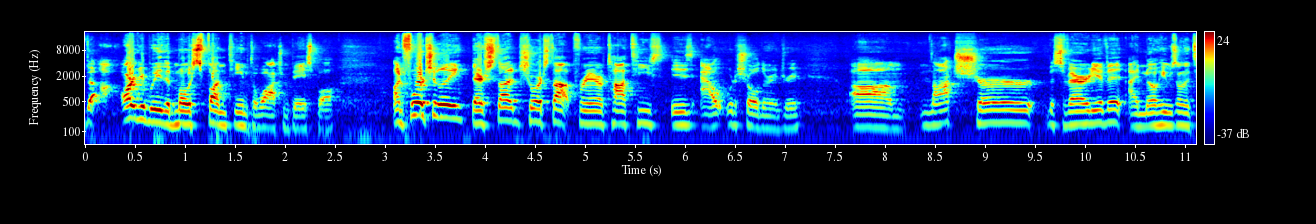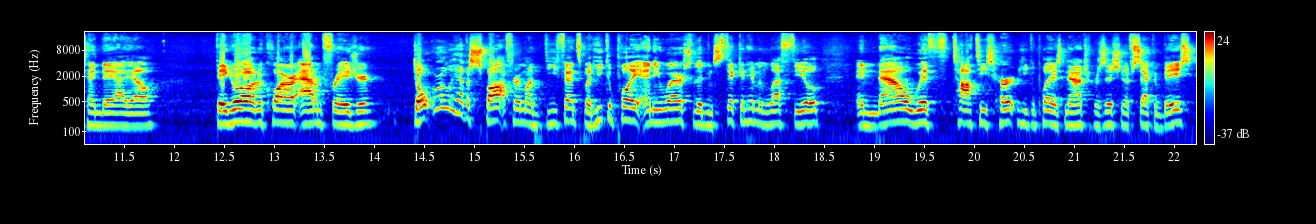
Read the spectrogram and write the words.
the arguably the most fun team to watch in baseball. Unfortunately, their stud shortstop Fernando Tatis is out with a shoulder injury. Um, not sure the severity of it. I know he was on the 10 day IL. They go out and acquire Adam Frazier. Don't really have a spot for him on defense, but he could play anywhere, so they've been sticking him in left field. And now with Tatis hurt, he can play his natural position of second base.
